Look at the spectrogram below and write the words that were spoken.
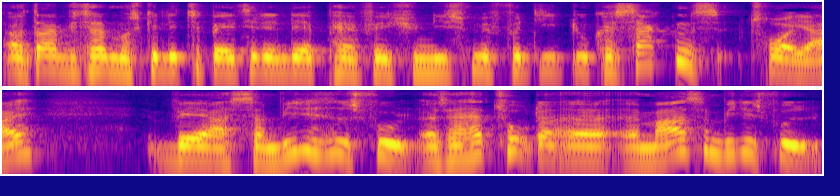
Og der er vi så måske lidt tilbage til den der perfektionisme, fordi du kan sagtens, tror jeg, være samvittighedsfuld, altså have to, der er, meget samvittighedsfuld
